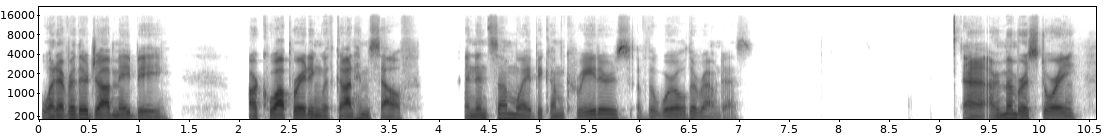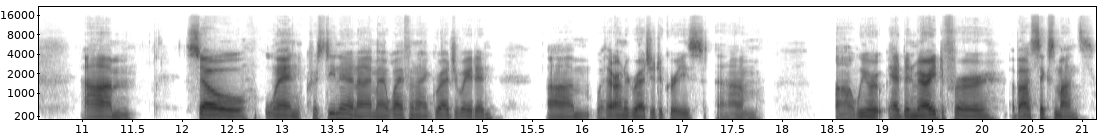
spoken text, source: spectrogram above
whatever their job may be, are cooperating with God Himself and in some way become creators of the world around us. Uh, I remember a story. Um, so when Kristina and I, my wife and I, graduated um, with our undergraduate degrees, um, uh, we were, had been married for about six months,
